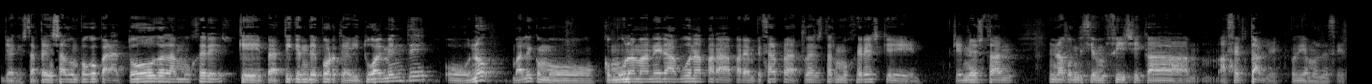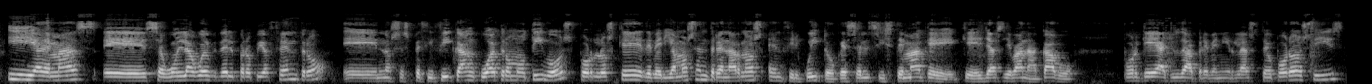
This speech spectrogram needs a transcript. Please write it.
ya que está pensado un poco para todas las mujeres que practiquen deporte habitualmente o no, ¿vale? Como, como una manera buena para, para empezar para todas estas mujeres que, que no están en una condición física aceptable, podríamos decir. Y además, eh, según la web del propio centro, eh, nos especifican cuatro motivos por los que deberíamos entrenarnos en circuito, que es el sistema que, que ellas llevan a cabo, porque ayuda a prevenir la osteoporosis,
